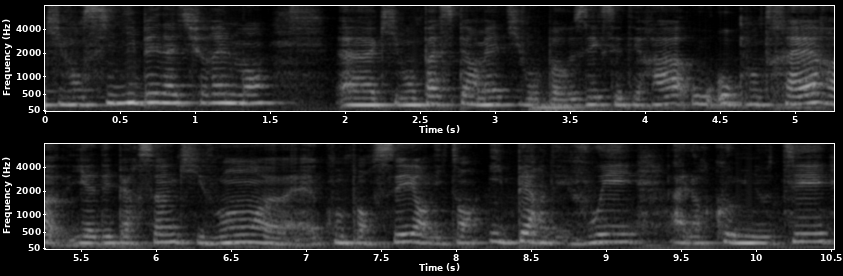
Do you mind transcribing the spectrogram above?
qui vont s'inhiber naturellement. Euh, qui vont pas se permettre, qui vont pas oser, etc. Ou au contraire, il y a des personnes qui vont euh, compenser en étant hyper dévouées à leur communauté,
